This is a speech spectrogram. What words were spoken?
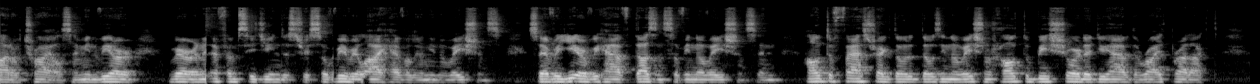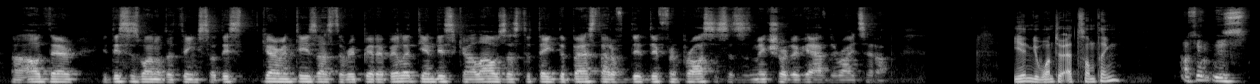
lot of trials. I mean, we are we're an FMCG industry, so we rely heavily on innovations. So every year we have dozens of innovations, and how to fast track those innovations, how to be sure that you have the right product uh, out there. This is one of the things. So this guarantees us the repeatability, and this allows us to take the best out of the different processes and make sure that we have the right setup. Ian, you want to add something? I think there's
